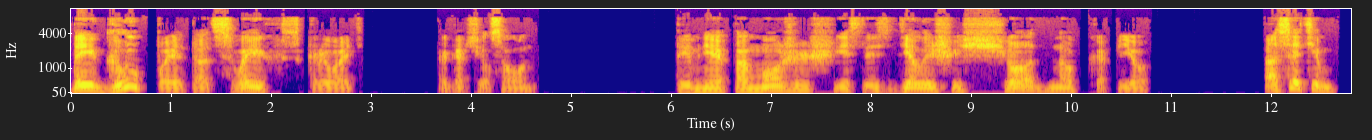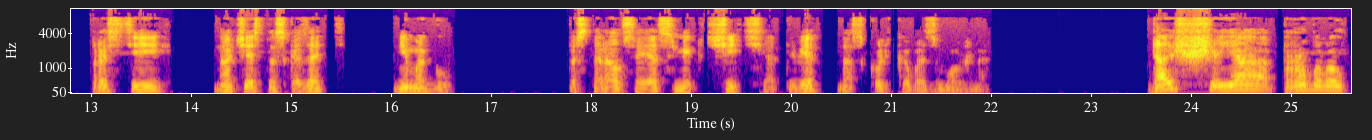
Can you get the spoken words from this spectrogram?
Да и глупо это от своих скрывать, — огорчился он. Ты мне поможешь, если сделаешь еще одно копье. А с этим, прости, но, честно сказать, не могу. Постарался я смягчить ответ, насколько возможно. Дальше я пробовал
